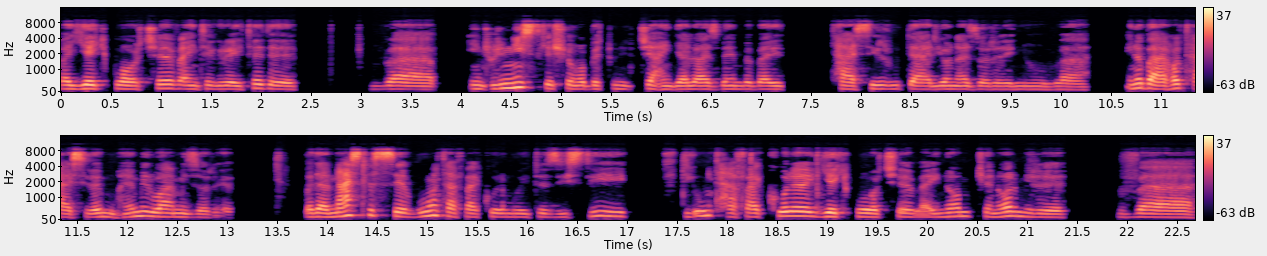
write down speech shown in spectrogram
و یک پارچه و اینتگریتد و اینجوری نیست که شما بتونید جنگل رو از بین ببرید تاثیر رو دریا نذاره اینو و اینا به هر حال تاثیرهای مهمی رو هم می‌ذاره. و در نسل سوم تفکر محیط زیستی دیگه اون تفکر یک پارچه و اینا کنار میره و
